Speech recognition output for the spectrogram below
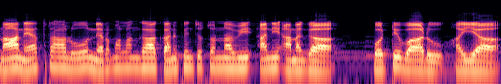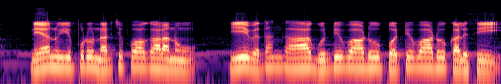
నా నేత్రాలు నిర్మలంగా కనిపించుచున్నవి అని అనగా పొట్టివాడు అయ్యా నేను ఇప్పుడు నడిచిపోగలను. ఈ విధంగా గుడ్డివాడు పొట్టివాడు కలిసి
